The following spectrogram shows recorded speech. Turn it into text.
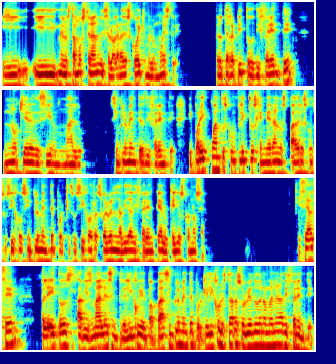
y, me lo está mostrando y se lo agradezco hoy que me lo muestre. Pero te repito, diferente no quiere decir malo, simplemente es diferente. Y por ahí cuántos conflictos generan los padres con sus hijos simplemente porque sus hijos resuelven la vida diferente a lo que ellos conocen. Y se hacen pleitos abismales entre el hijo y el papá simplemente porque el hijo lo está resolviendo de una manera diferente.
